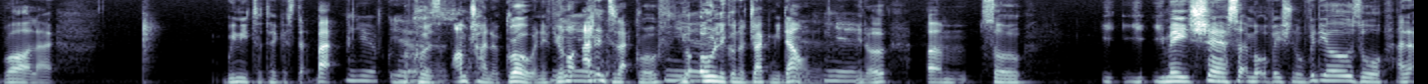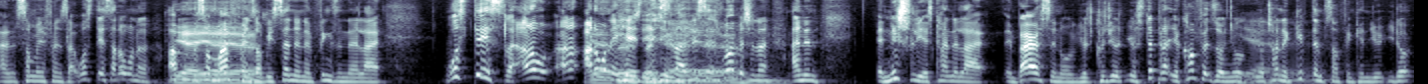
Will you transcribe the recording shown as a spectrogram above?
raw like we need to take a step back. Yeah, of course. Yeah. because Yes. i'm trying to grow and if you're not adding to that growth you're only going to drag me down Yeah. Yeah. you know? Um so you, you, you may share certain motivational videos or and, and some of your friends like what's this? I don't want to i Yeah, remember some yeah, of my friends i'll be sending them things and they're like what's this? Like i don't i don't, I don't Yeah, want to hear this, this. yeah, like this is rubbish. And, I- and then initially it's kind of like embarrassing or you're because you're, you're stepping out your comfort zone. You're, you're trying to give them something and you, you don't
